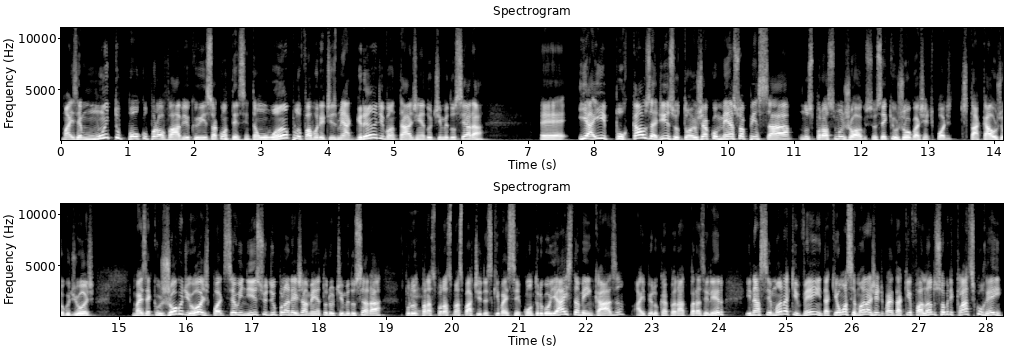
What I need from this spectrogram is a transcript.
mas é muito pouco provável que isso aconteça. Então, o amplo favoritismo e a grande vantagem é do time do Ceará. É, e aí, por causa disso, Tom, eu já começo a pensar nos próximos jogos. Eu sei que o jogo a gente pode destacar o jogo de hoje, mas é que o jogo de hoje pode ser o início do planejamento do time do Ceará é. para as próximas partidas, que vai ser contra o Goiás também em casa, aí pelo Campeonato Brasileiro, e na semana que vem, daqui a uma semana a gente vai estar aqui falando sobre Clássico Rei.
